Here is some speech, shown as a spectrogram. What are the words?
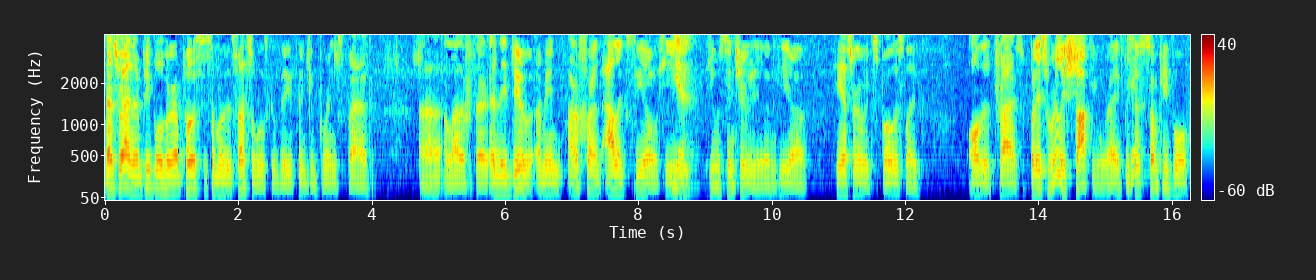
That's right. There are people who are opposed to some of these festivals because they think it brings bad uh, a lot of dirt, and they do. I mean, our friend Alex Theo, he Yeah. he was interviewed and he uh, he has sort of exposed like all the trash, but it's really shocking, right? Because Yeah. some people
